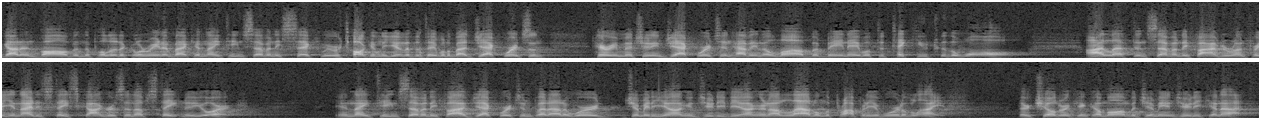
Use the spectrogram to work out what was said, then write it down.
got involved in the political arena back in 1976. We were talking again at the table about Jack Wyrtzen. Harry mentioning Jack Wyrtzen having a love, but being able to take you to the wall. I left in 75 to run for United States Congress in upstate New York. In 1975, Jack Wyrtzen put out a word Jimmy DeYoung and Judy DeYoung are not allowed on the property of Word of Life. Their children can come on, but Jimmy and Judy cannot.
